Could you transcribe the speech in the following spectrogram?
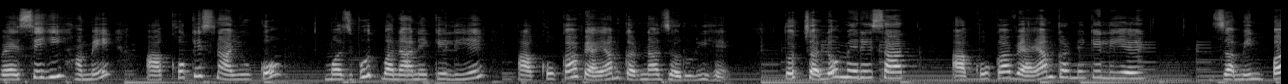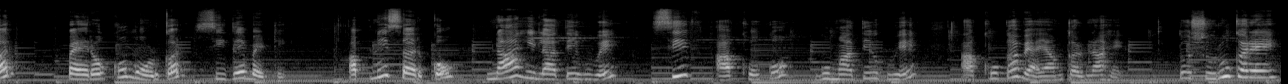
वैसे ही हमें आँखों के स्नायु को मज़बूत बनाने के लिए आँखों का व्यायाम करना ज़रूरी है। तो चलो मेरे साथ आँखों का व्यायाम करने के लिए। ज़मीन पर पैरों को मोड़कर सीधे बैठे। अपने सर को ना हिलाते हुए, सिर्फ़ आँखों को घुमाते हुए आँखों का व्यायाम करना है। तो शुरू करें।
